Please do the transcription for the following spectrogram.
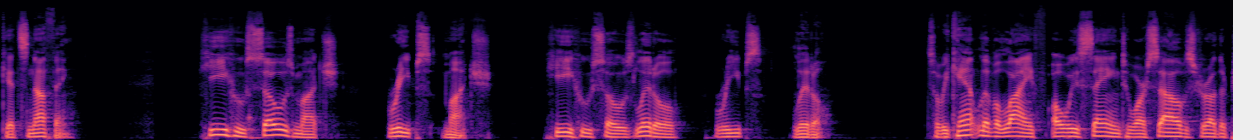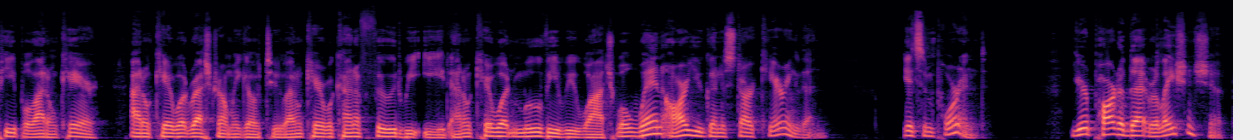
gets nothing. He who sows much reaps much. He who sows little reaps little. So we can't live a life always saying to ourselves or other people, I don't care. I don't care what restaurant we go to. I don't care what kind of food we eat. I don't care what movie we watch. Well, when are you going to start caring then? It's important. You're part of that relationship.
